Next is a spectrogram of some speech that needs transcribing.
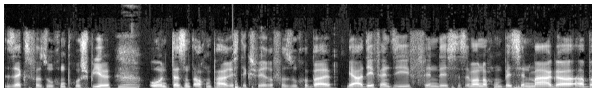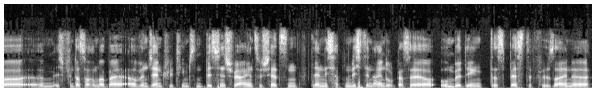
sechs Versuchen pro Spiel. Ja. Und da sind auch ein paar richtig schwere Versuche bei. Ja, defensiv finde ich es immer noch ein bisschen mager, aber ähm, ich finde das auch immer bei Irvin Gentry Teams ein bisschen schwer einzuschätzen, denn ich habe nicht den Eindruck, dass er unbedingt das Beste für seine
